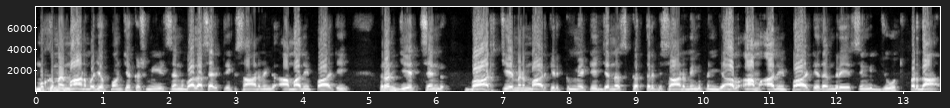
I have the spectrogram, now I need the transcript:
ਮੁੱਖ ਮਹਿਮਾਨ ਵਜੋਂ ਪਹੁੰਚੇ ਕਸ਼ਮੀਰ Singh Wala, secretary Kisan wing, Aam Aadmi party Ranjit Singh Bath chairman market committee general ਸਕੱਤਰ ਕਿਸਾਨ ਵਿੰਗ ਪੰਜਾਬ, ਆਮ ਆਦਮੀ ਪਾਰਟੀ ਅਤੇ ਅੰਗਰੇਜ਼ ਸਿੰਘ ਯੂਥ ਪ੍ਰਧਾਨ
